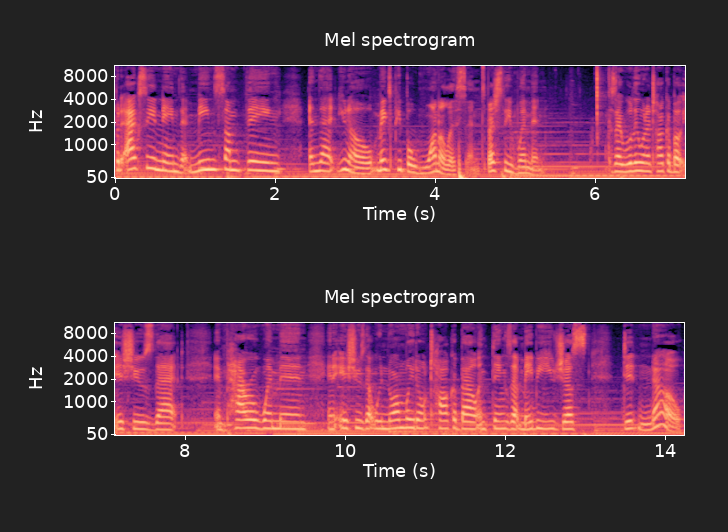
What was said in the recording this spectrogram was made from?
but actually a name that means something and that, you know, makes people want to listen, especially women. Because I really want to talk about issues that empower women and issues that we normally don't talk about and things that maybe you just didn't know.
